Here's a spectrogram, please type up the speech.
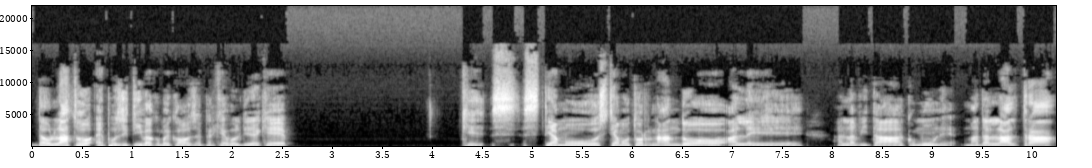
da un lato è positiva come cosa, perché vuol dire che, che stiamo, stiamo tornando alle- alla vita comune, ma dall'altra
